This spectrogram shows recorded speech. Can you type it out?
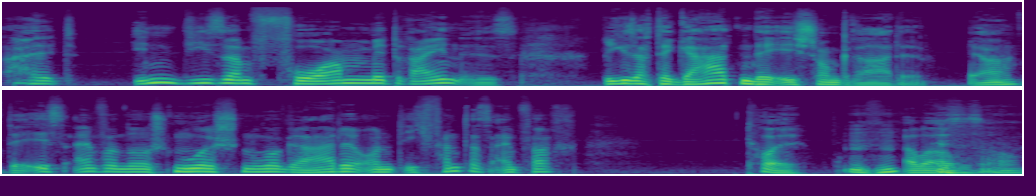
halt in dieser Form mit rein ist. Wie gesagt, der Garten, der ist schon gerade. Ja, der ist einfach nur schnur, schnur gerade und ich fand das einfach toll. Mhm, Aber auch,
